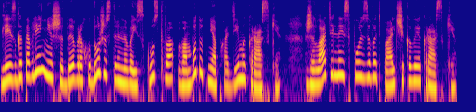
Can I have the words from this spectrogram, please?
Для изготовления шедевра художественного искусства вам будут необходимы краски. Желательно использовать пальчиковые краски.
